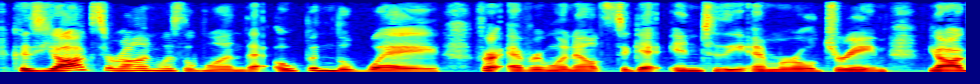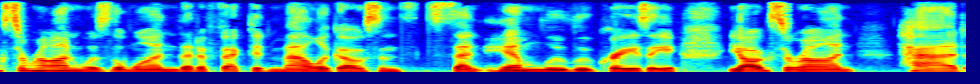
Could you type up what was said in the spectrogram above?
because Saron was the one that opened the way for everyone else to get into the Emerald Dream. Saron was the one that affected Malygos and sent him Lulu crazy. Saron had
